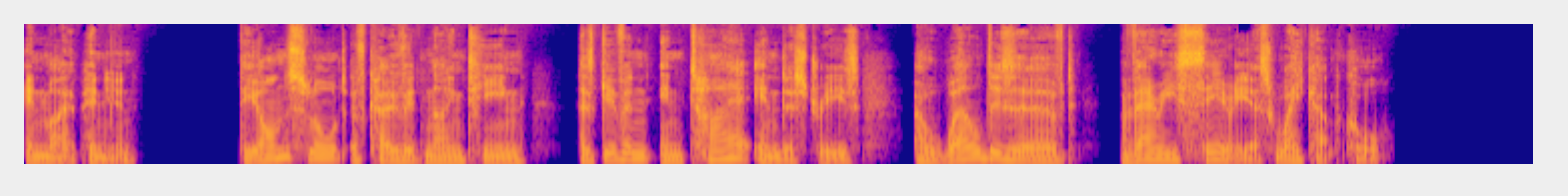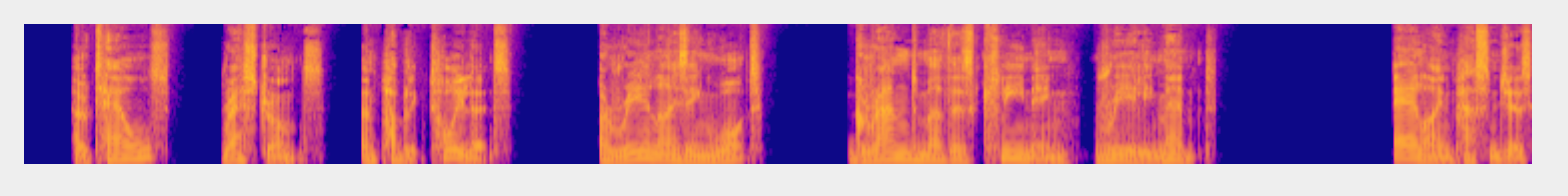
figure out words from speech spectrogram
in my opinion, the onslaught of COVID 19 has given entire industries a well deserved, very serious wake up call. Hotels, restaurants, and public toilets are realizing what grandmother's cleaning really meant. Airline passengers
